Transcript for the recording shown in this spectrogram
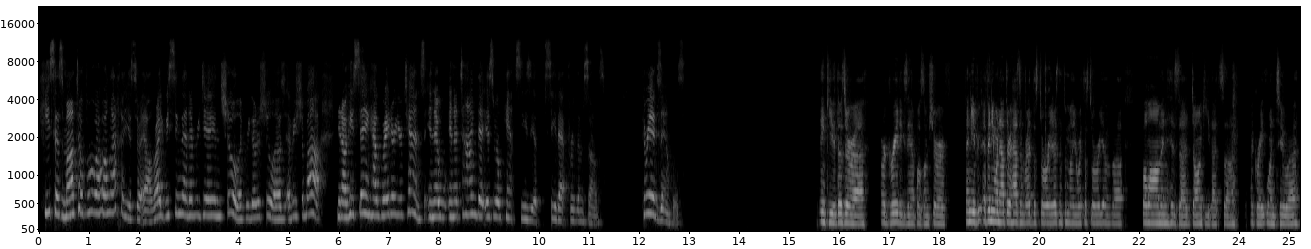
He says, Matovu Yisrael, right? We sing that every day in Shul. If we go to Shul, every Shabbat, you know, he's saying, How great are your tents in a in a time that Israel can't see, see that for themselves. Three examples. Thank you. Those are uh, are great examples. I'm sure if any if anyone out there hasn't read the story, isn't familiar with the story of uh, Balaam and his uh, donkey, that's uh, a great one to uh,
